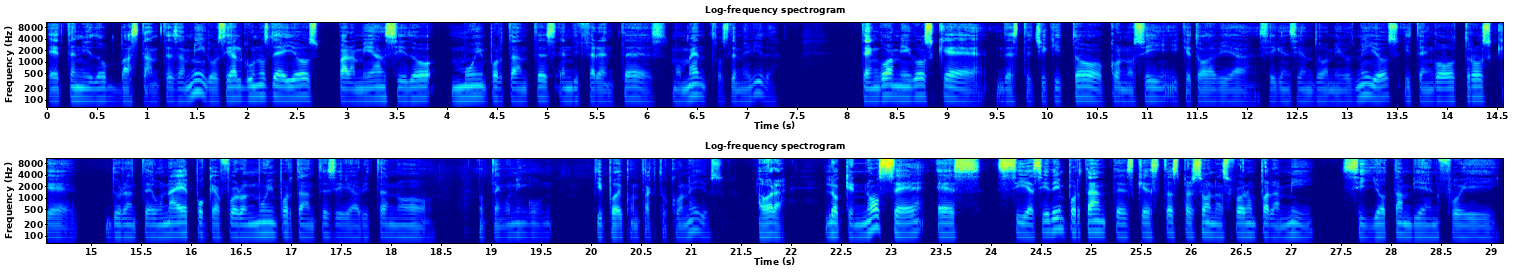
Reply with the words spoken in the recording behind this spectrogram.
he tenido bastantes amigos y algunos de ellos para mí han sido muy importantes en diferentes momentos de mi vida. Tengo amigos que desde chiquito conocí y que todavía siguen siendo amigos míos y tengo otros que durante una época fueron muy importantes y ahorita no, no tengo ningún tipo de contacto con ellos. Ahora, lo que no sé es si así de importantes que estas personas fueron para mí, si yo también fui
